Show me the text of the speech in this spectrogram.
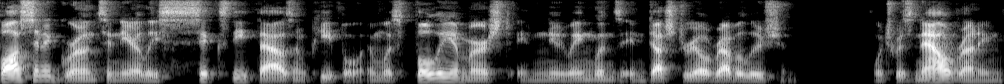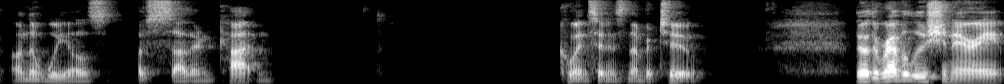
Boston had grown to nearly 60,000 people and was fully immersed in New England's Industrial Revolution, which was now running on the wheels of Southern cotton. Coincidence number two. Though the revolutionary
